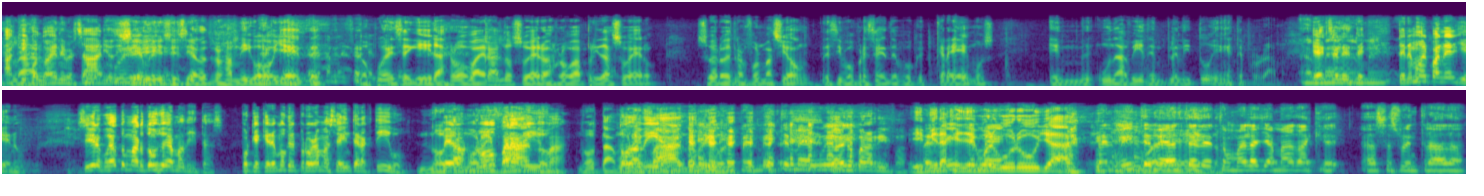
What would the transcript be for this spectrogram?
aquí claro. cuando hay aniversario, Muy diciembre. Sí, sí, sí, a nuestros amigos oyentes nos pueden seguir, arroba Heraldo Suero, arroba Prida Suero, Suero de Transformación. Decimos presente porque creemos en una vida en plenitud y en este programa. Excelente. amén. Tenemos el panel lleno. Señores, voy a tomar dos llamaditas porque queremos que el programa sea interactivo. No pero estamos no para rifando. rifa. No estamos Todavía. rifando, amigo. Permíteme, Willy. Todavía no para rifa. Y mira que Permíteme- llegó el gurú ya. Permíteme Bueno. antes de tomar la llamada que hace su entrada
